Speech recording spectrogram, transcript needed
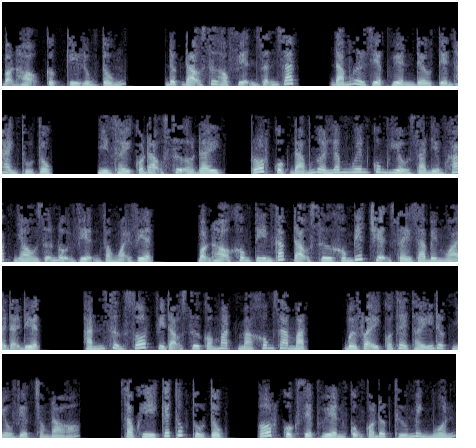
bọn họ cực kỳ lúng túng. Được đạo sư học viện dẫn dắt, đám người Diệp Huyền đều tiến hành thủ tục. Nhìn thấy có đạo sư ở đây, rốt cuộc đám người Lâm Nguyên cung hiểu ra điểm khác nhau giữa nội viện và ngoại viện. Bọn họ không tin các đạo sư không biết chuyện xảy ra bên ngoài đại điện. Hắn sửng sốt vì đạo sư có mặt mà không ra mặt, bởi vậy có thể thấy được nhiều việc trong đó. Sau khi kết thúc thủ tục, rốt cuộc Diệp Huyền cũng có được thứ mình muốn.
